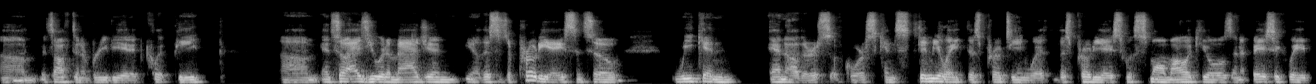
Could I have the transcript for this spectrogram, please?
Um, it's often abbreviated CLIP-P. Um, and so, as you would imagine, you know this is a protease, and so we can and others, of course, can stimulate this protein with this protease with small molecules, and it basically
